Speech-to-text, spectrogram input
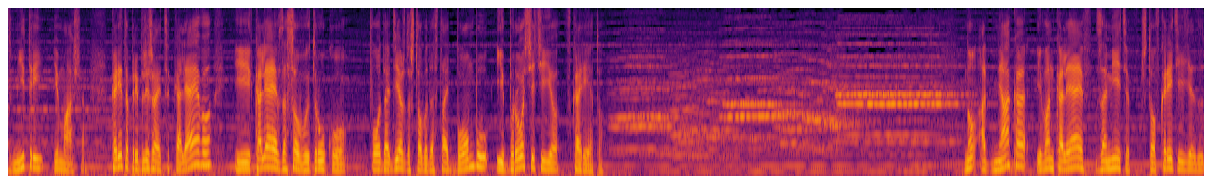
Дмитрий и Маша. Карета приближается к Каляеву, и Каляев засовывает руку под одежду, чтобы достать бомбу и бросить ее в карету. Но, однако, Иван Каляев, заметив, что в карете едут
